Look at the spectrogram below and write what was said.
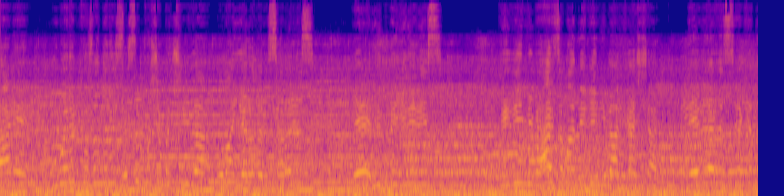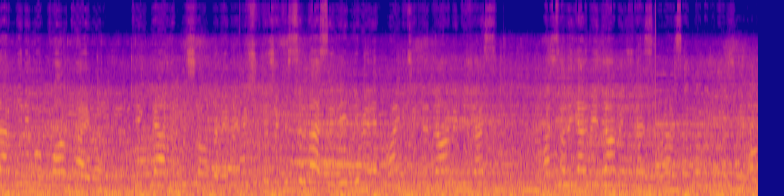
Yani umarım kazanırız. Kasımpaşa maçıyla olan yaraları sararız. Ve ritme gireriz. Dediğim gibi her zaman dediğim gibi arkadaşlar. Devre arasına kadar minimum puan kaybı. Tek derdim bu şu anda benim. Beşiktaş'a küsülmez dediğim gibi. Aynı şekilde devam edeceğiz. Maçlara gelmeye devam edeceğiz. Senden de konuşuyorum.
